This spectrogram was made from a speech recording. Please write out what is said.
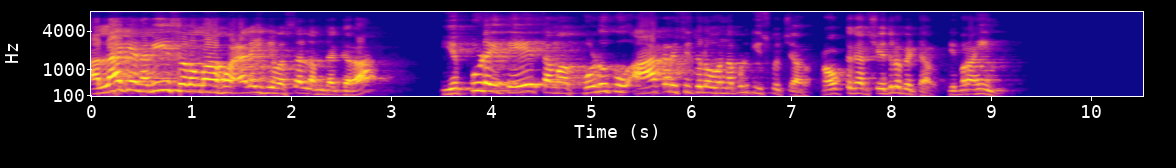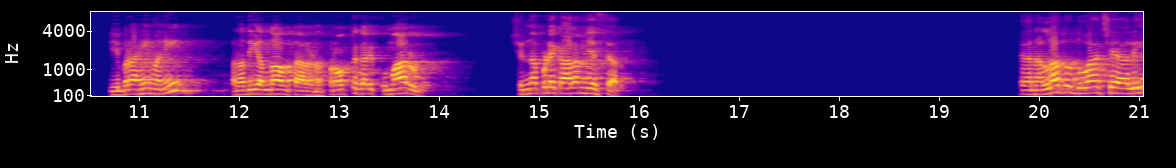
అలాగే నబీ సల్లల్లాహు అలైహి వసల్లం దగ్గర ఎప్పుడైతే తమ కొడుకు ఆఖరి స్థితిలో ఉన్నప్పుడు తీసుకొచ్చారు ప్రవక్త గారి చేతిలో పెట్టారు ఇబ్రాహీం. ఇబ్రాహీం అని రది అల్లాహు తాలను ప్రవక్త గారి కుమారుడు చిన్నప్పుడే కాలం చేశారు. కానీ అల్లాతో దువా చేయాలి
